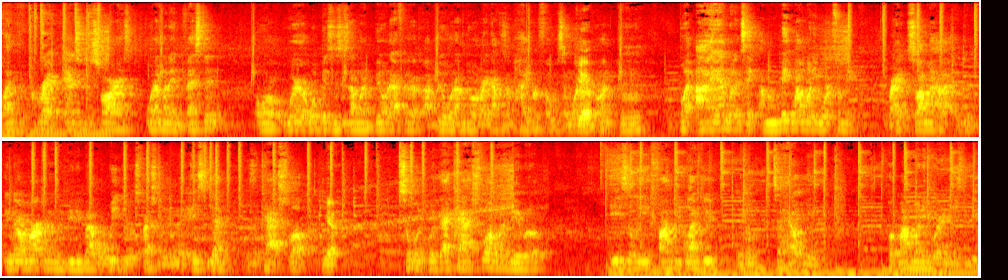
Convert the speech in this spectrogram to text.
like the correct answers as far as what I'm gonna invest in or where what businesses I'm gonna build after I build what I'm doing right now because I'm hyper focused on what Yep. I'm doing. Mm-hmm. But I am gonna take, I'm make my money work for me, right? So I'm, I, in our marketing, the beauty about what we do, especially in the ACN, is the cash flow. Yep. So with, with that cash flow, I'm gonna be able to easily find people like you Mm-hmm. to help me put my money where it needs to be.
